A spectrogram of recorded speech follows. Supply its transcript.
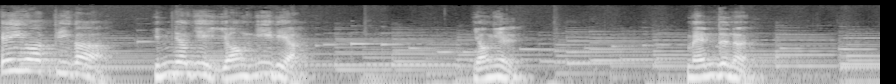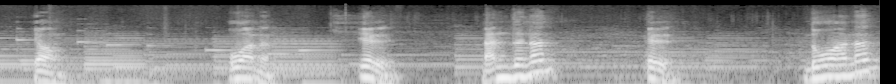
A와 B가 입력이 0, 1이야. 0, 1 랜드는 0 오아는 1 난드는 1 노아는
